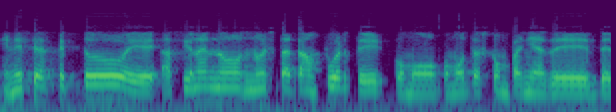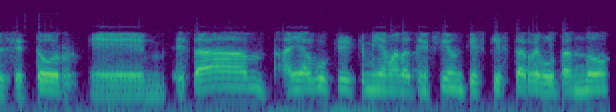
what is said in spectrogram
En este aspecto, eh, Acciona no, no está tan fuerte como, como otras compañías del sector. Eh, está, hay algo que, me llama la atención, que es que está rebotando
